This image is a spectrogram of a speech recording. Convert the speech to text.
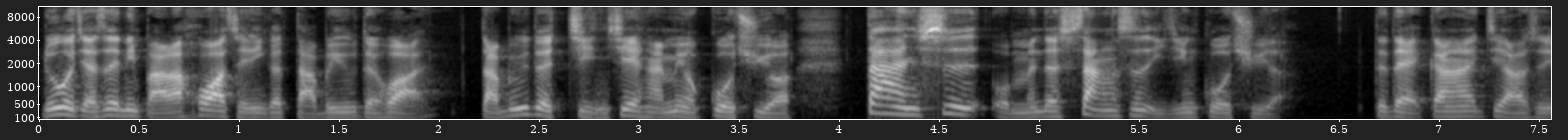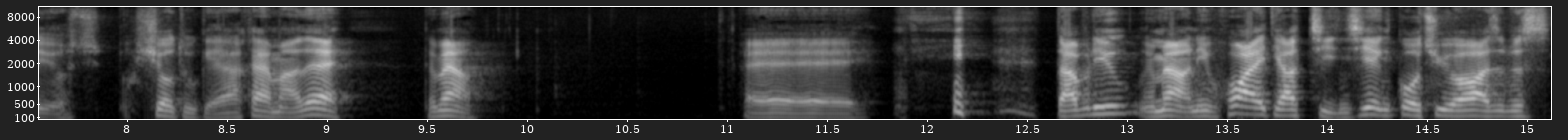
如果假设你把它画成一个 W 的话，W 的颈线还没有过去哦。但是我们的上市已经过去了，对不对？刚刚季老师有秀图给他看嘛？对，有没有？哎。W 有没有？你画一条颈线过去的话，是不是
